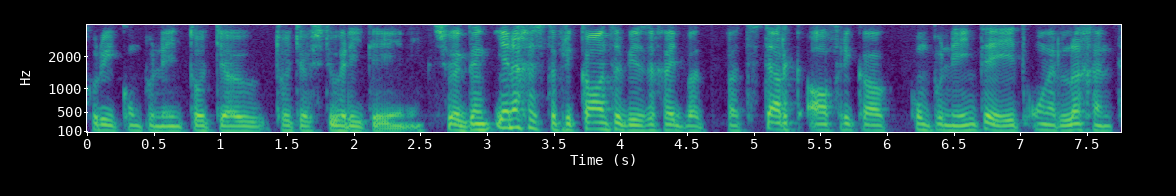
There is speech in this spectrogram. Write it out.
groei komponent tot jou tot jou storie te hê nie. So ek dink enige Suid-Afrikaanse besigheid wat wat sterk Afrika komponente het onderliggend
